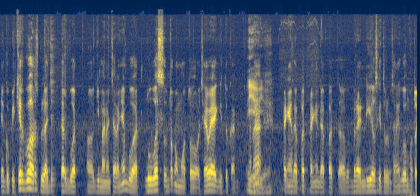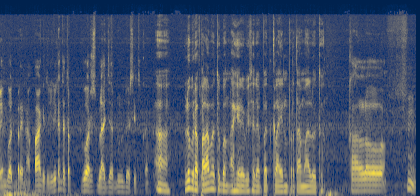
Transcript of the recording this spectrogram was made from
ya gue pikir gue harus belajar buat eh, gimana caranya buat luwes untuk memoto cewek gitu kan. Iya Karena iya. pengen dapat pengen dapat eh, brand deals gitu loh. Misalnya gue fotoin buat brand apa gitu. Jadi kan tetap gue harus belajar dulu dari situ kan. Ah, lu berapa lama tuh bang akhirnya bisa dapat klien pertama lu tuh? Kalau hmm,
